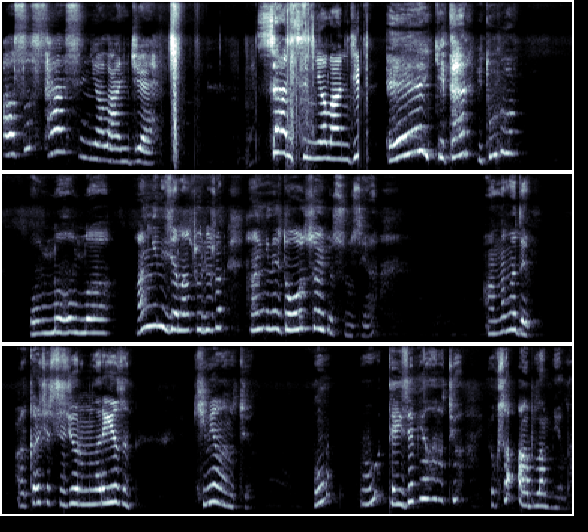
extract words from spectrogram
Asıl sensin yalancı. Sensin yalancı. Ee yeter bir durun. Allah Allah. Hanginiz yalan söylüyorsun? Hanginiz doğru söylüyorsunuz ya? Anlamadım. Arkadaşlar siz yorumlara yazın. Kim yalan atıyor? Bu, bu teyze mi yalan atıyor? Yoksa ablam mı yalan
